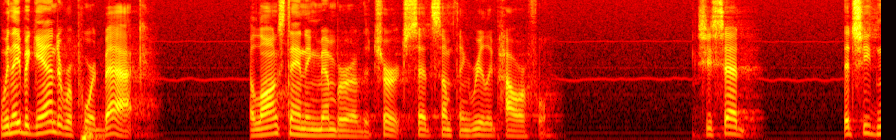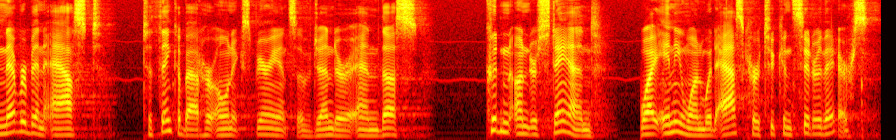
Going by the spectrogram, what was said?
When they began to report back, a longstanding member of the church, said something really powerful. She said that she'd never been asked to think about her own experience of gender and thus couldn't understand why anyone would ask her to consider theirs.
